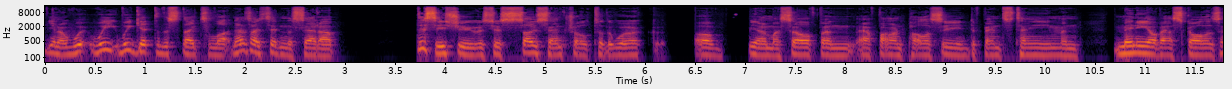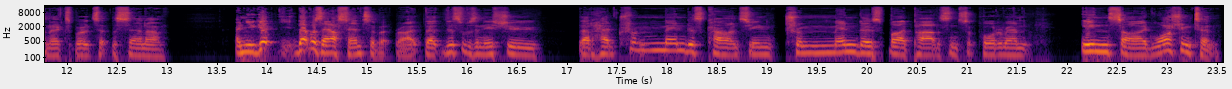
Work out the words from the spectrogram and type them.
you know we we get to the states a lot and as i said in the setup this issue is just so central to the work of you know myself and our foreign policy and defense team and many of our scholars and experts at the center. And you get that was our sense of it, right? That this was an issue that had tremendous currency and tremendous bipartisan support around inside Washington.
